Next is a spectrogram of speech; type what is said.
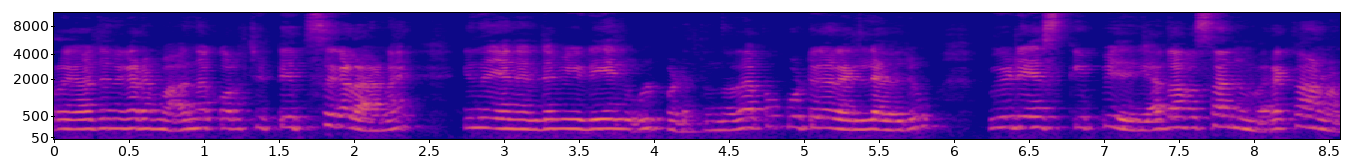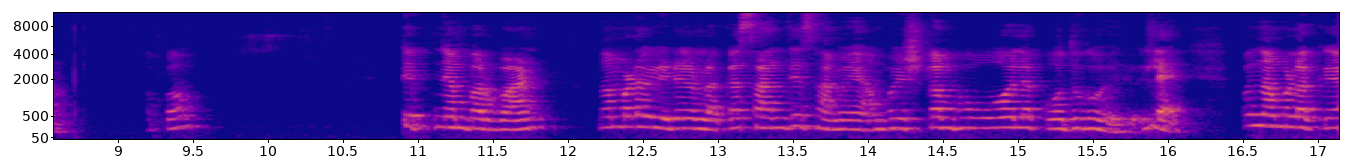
പ്രയോജനകരമാകുന്ന കുറച്ച് ടിപ്സുകളാണ് ഇന്ന് ഞാൻ എന്റെ വീഡിയോയിൽ ഉൾപ്പെടുത്തുന്നത്. അപ്പോൾ കൂട്ടുകാരെല്ലാവരും വീഡിയോ സ്കിപ്പ് ചെയ്യുക. അത് അവസാനം വരെ കാണണം. അപ്പം ടിപ്പ് നമ്പർ വൺ നമ്മുടെ വീടുകളിലൊക്കെ സന്ധ്യ സമയമാകുമ്പോൾ ഇഷ്ടം പോലെ കൊതുക് വരും ഇല്ലേ? അപ്പം നമ്മളൊക്കെ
